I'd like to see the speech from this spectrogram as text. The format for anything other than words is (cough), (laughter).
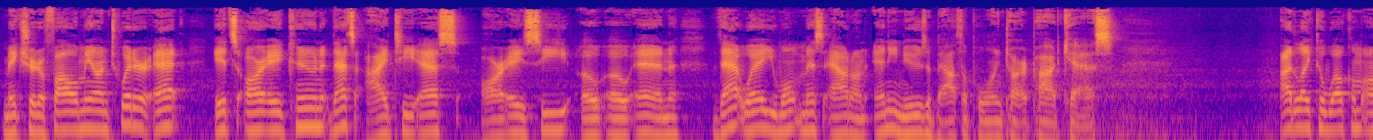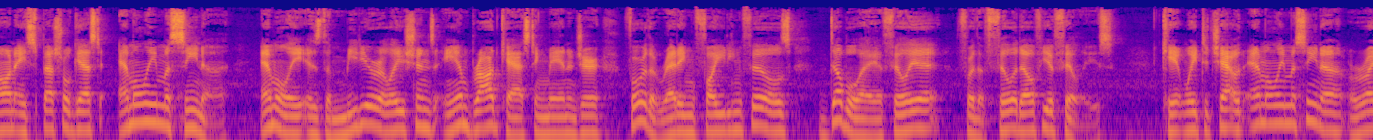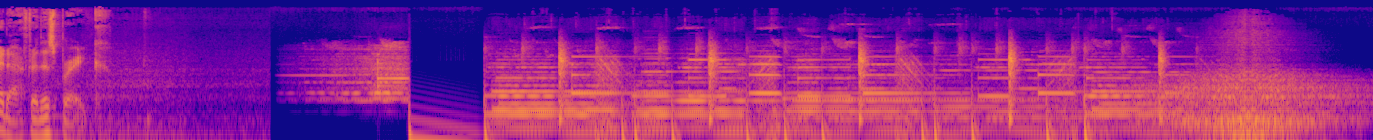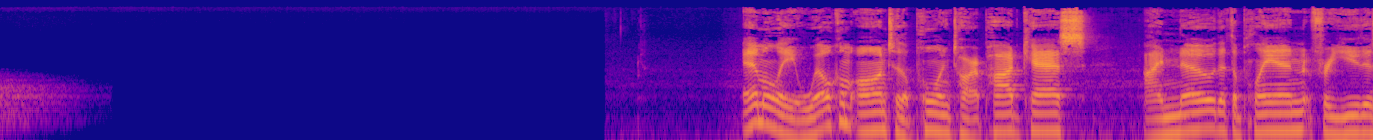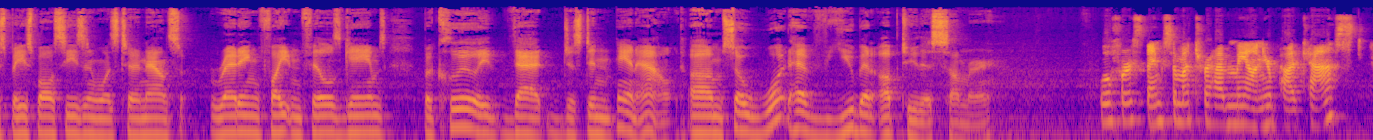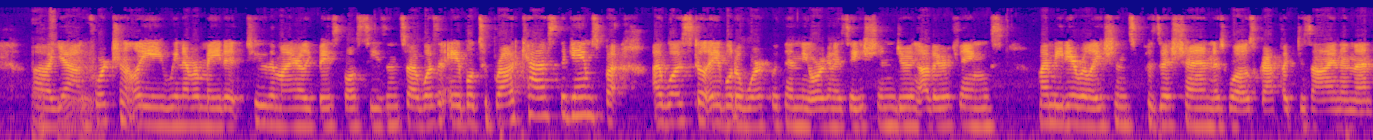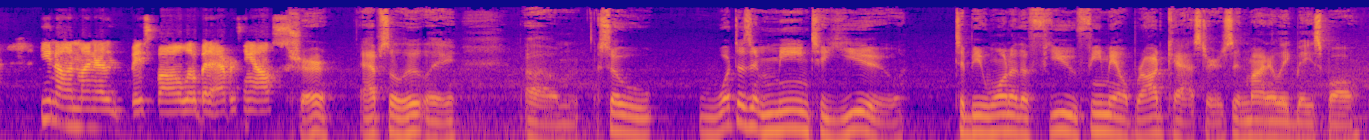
Make sure to follow me on Twitter at it's R.A. Kuhn. That's I T S R A C O O N. That way you won't miss out on any news about the Pulling Tarp Podcast. I'd like to welcome on a special guest, Emily Messina. Emily is the media relations and broadcasting manager for the Reading Fighting Phils, double A affiliate for the Philadelphia Phillies. Can't wait to chat with Emily Messina right after this break. Emily, welcome on to the Pulling Tarp podcast. I know that the plan for you this baseball season was to announce Reading Fighting Phils games, but clearly that just didn't pan out. Um, so, what have you been up to this summer? Well, first, thanks so much for having me on your podcast. Uh, yeah, unfortunately, we never made it to the minor league baseball season, so I wasn't able to broadcast the games, but I was still able to work within the organization doing other things, my media relations position, as well as graphic design, and then, you know, in minor league baseball, a little bit of everything else. Sure, absolutely. Um, so, what does it mean to you to be one of the few female broadcasters in minor league baseball?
